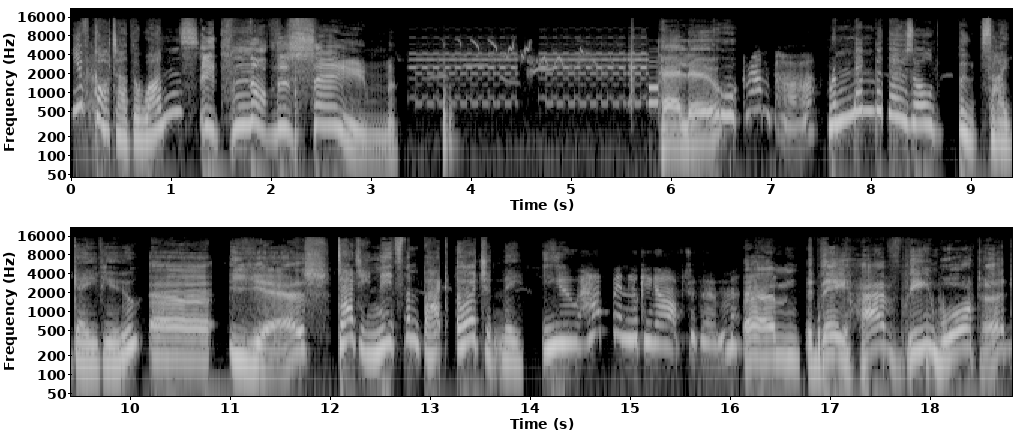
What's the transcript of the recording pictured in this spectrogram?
You've got other ones. It's not the same. Hello? Grandpa? Remember those old boots I gave you? Uh, yes. Daddy needs them back urgently. You have been looking after them. Um, they have been watered.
